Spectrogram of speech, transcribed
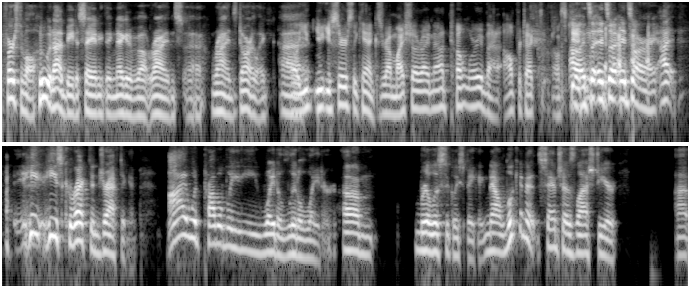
first of all, who would I be to say anything negative about Ryan's uh, Ryan's darling? Uh, oh, you, you, you seriously can because you're on my show right now. Don't worry about it. I'll protect you. oh, it's a, it's a, it's all right. I he he's correct in drafting him. I would probably wait a little later. Um, realistically speaking, now looking at Sanchez last year, uh,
